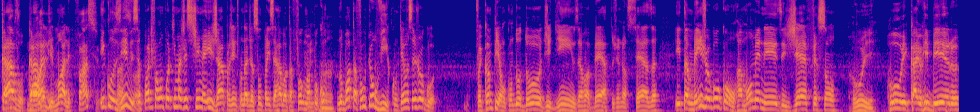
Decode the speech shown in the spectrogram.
Cravo, cravo Mole. aqui, mole. Fácil. Inclusive, Fácil, você pode falar um pouquinho mais desse time aí já, pra gente mudar de assunto, pra encerrar Botafogo. Mas pô, com- no Botafogo que eu vi, com quem você jogou, foi campeão com Dodô, Didinho, Zé Roberto, Júnior César. E também jogou com Ramon Menezes, Jefferson, Rui. Rui, Caio Ribeiro.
